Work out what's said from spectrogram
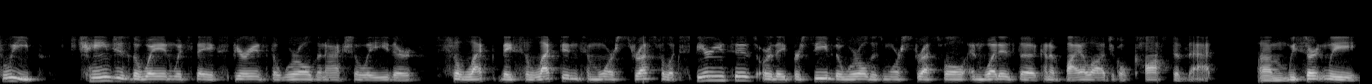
sleep changes the way in which they experience the world and actually either select they select into more stressful experiences or they perceive the world as more stressful and what is the kind of biological cost of that? Um, we certainly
